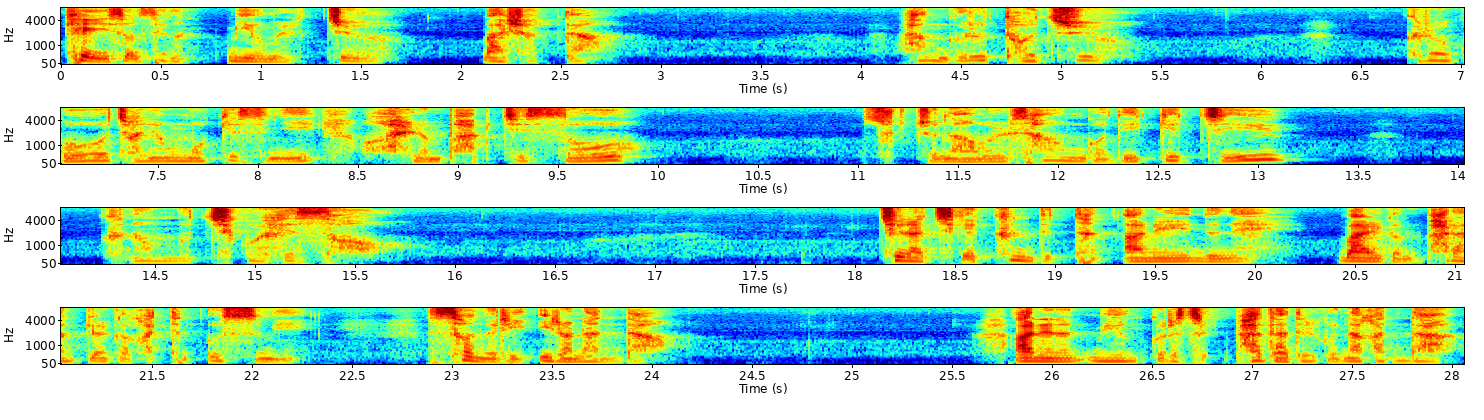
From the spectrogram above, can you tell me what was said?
K 선생은 미음을 쭉 마셨다. 한 그릇 더 주. 그러고 저녁 먹겠으니 얼른 밥 짓소. 숙주 나물 사온 것 있겠지? 그놈 묻히고 해서. 지나치게 큰 듯한 아내의 눈에 맑은 바람결과 같은 웃음이 서늘히 일어난다. 아내는 미은 그릇을 받아들고 나간다.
